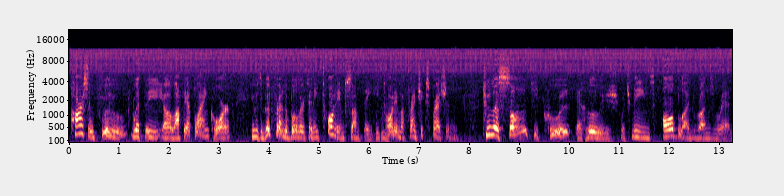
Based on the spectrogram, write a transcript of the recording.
Parson flew with the uh, Lafayette Flying Corps. He was a good friend of Bullard's, and he taught him something. He taught him a French expression, "Tout le sang qui coule est rouge," which means all blood runs red.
